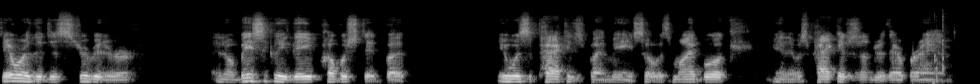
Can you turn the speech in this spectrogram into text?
They were the distributor you know, basically they published it, but it was packaged by me. So it was my book and it was packaged under their brand.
